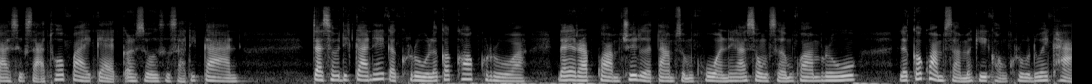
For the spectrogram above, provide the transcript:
การศึกษาทั่วไปแก่กระทรวงศึกษาธิการ จัดสวัสดิการให้กับครูและก็ครอบครัว ได้รับความช่วยเหลือตามสมควรนะคะส่งเสริมความรู้ และก็ความสามัคคีของครูด้วยค่ะ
